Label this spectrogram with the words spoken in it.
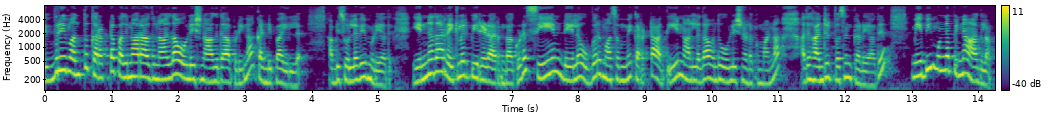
எவ்ரி மந்த்து கரெக்டாக பதினாறாவது நாள் தான் ஓவலேஷன் ஆகுதா அப்படின்னா கண்டிப்பாக இல்லை. அப்படி சொல்லவே முடியாது. என்ன தான் ரெகுலர் பீரியடாக இருந்தால் கூட சேம் டேயில் ஒவ்வொரு மாதமுமே கரெக்டாக அதே நாளில் தான் வந்து ஓவலேஷன் நடக்குமான்னா அது ஹண்ட்ரட் பர்சன்ட் கிடையாது. மேபி முன்ன பின்ன ஆகலாம்.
